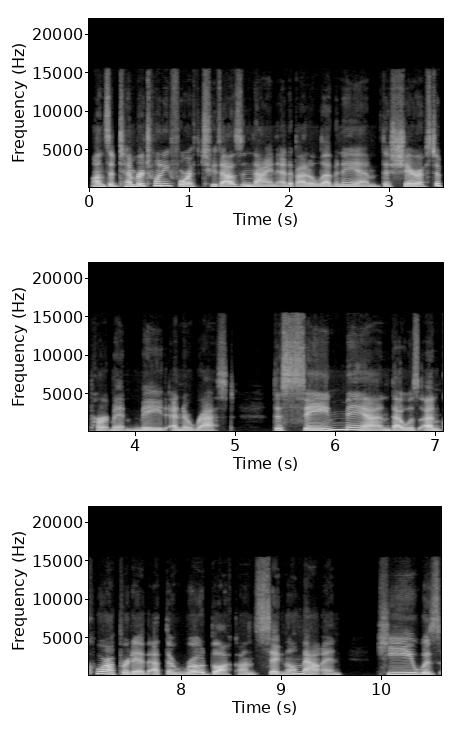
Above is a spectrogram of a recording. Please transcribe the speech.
On September 24th, 2009, at about 11 a.m., the sheriff's department made an arrest. The same man that was uncooperative at the roadblock on Signal Mountain, he was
